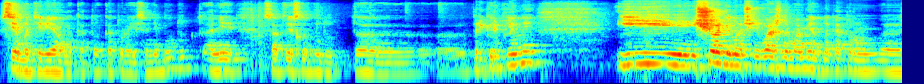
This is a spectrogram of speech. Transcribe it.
все материалы, которые, которые есть, они будут, они, соответственно, будут э, прикреплены. И еще один очень важный момент, на котором э,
